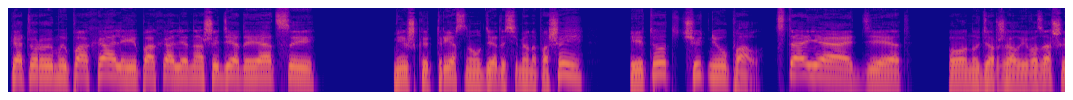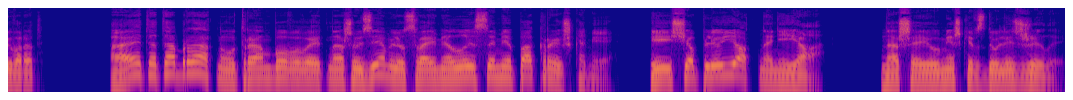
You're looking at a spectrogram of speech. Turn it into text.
которую мы пахали и пахали наши деды и отцы. Мишка треснул деда Семена по шее, и тот чуть не упал. «Стоять, дед!» Он удержал его за шиворот. А этот обратно утрамбовывает нашу землю своими лысыми покрышками и еще плюет на нее. На шее у Мишки вздулись жилы.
